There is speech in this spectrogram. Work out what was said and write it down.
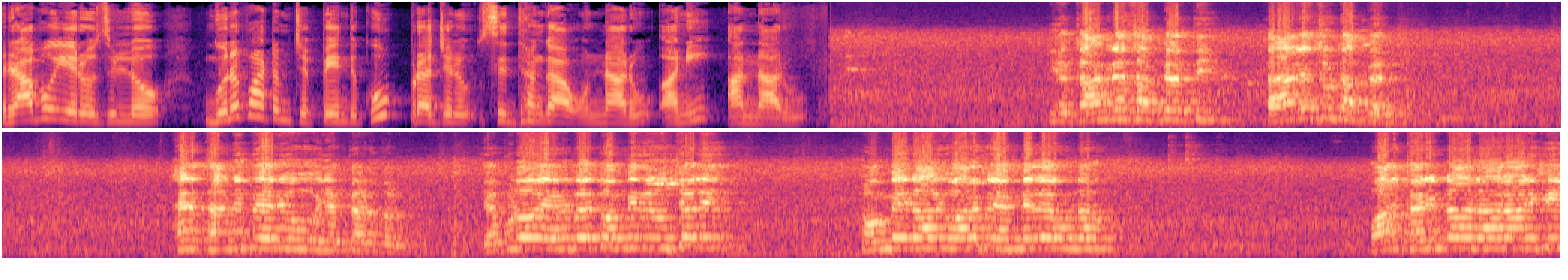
రాబోయే రోజుల్లో గుణపాఠం చెప్పేందుకు ప్రజలు సిద్ధంగా ఉన్నారు అని అన్నారు. ఇక కాంగ్రెస్ అభ్యర్థి పారాచూట్ అభ్యర్థి ఆయన తండ్రి పేరు చెప్పాడు తోడు. ఎప్పుడో ఎనభై తొమ్మిది నుంచి తొంభై నాలుగు వరకు ఎమ్మెల్యే ఉన్నారు. వారు కరీంనగర్ నగరానికి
